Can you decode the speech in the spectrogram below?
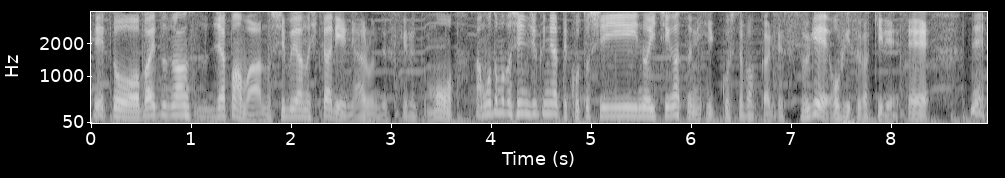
で、えっと、バイトダンスジャパンはあの渋谷のヒカリエにあるんですけれども、もともと新宿にあって今年の1月に引っ越したばっかりですげえオフィスが綺麗で、で、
